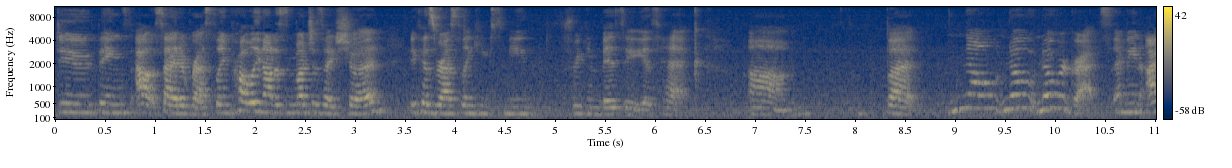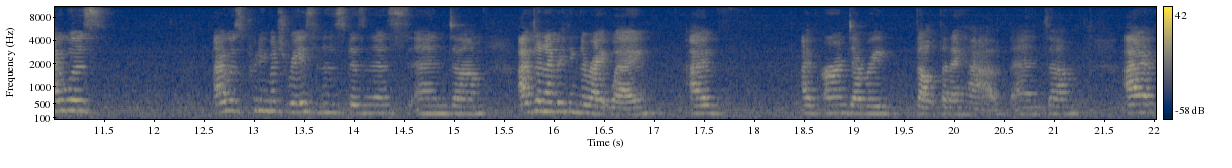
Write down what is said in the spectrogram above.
do things outside of wrestling. Probably not as much as I should because wrestling keeps me freaking busy as heck. Um, but no, no, no regrets. I mean, I was, I was pretty much raised in this business, and um, I've done everything the right way. I've, I've earned every belt that I have, and um, I,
